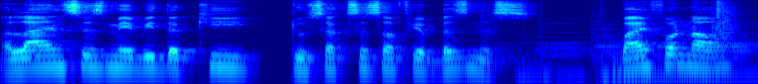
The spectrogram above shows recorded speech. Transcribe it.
Alliances may be the key to success of your business. Bye for now.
